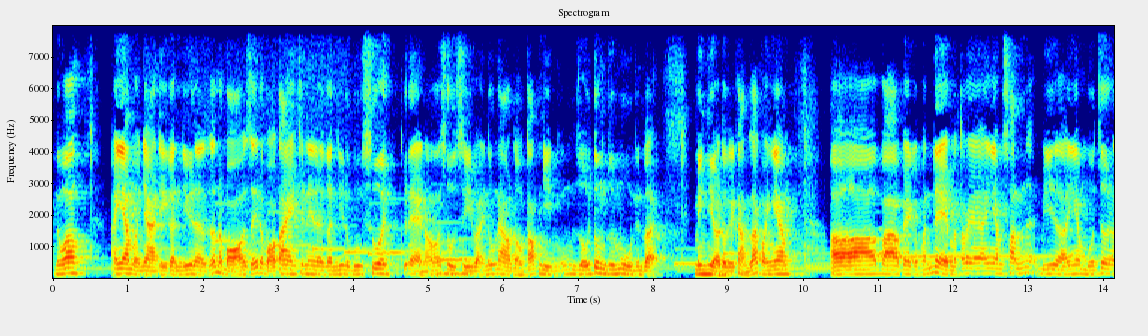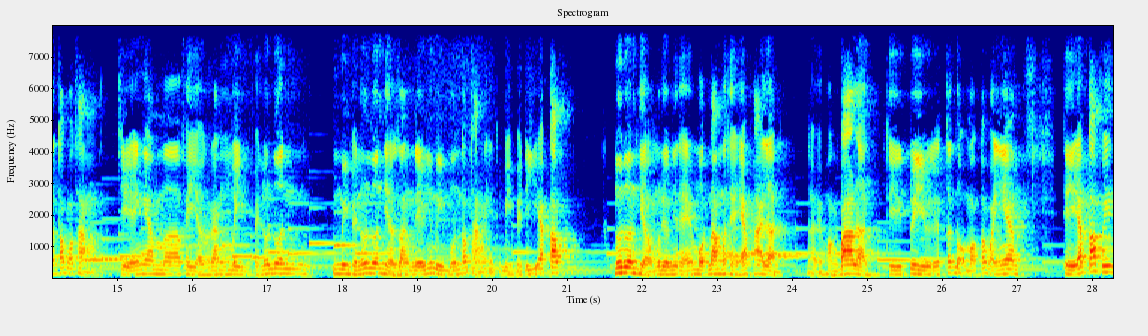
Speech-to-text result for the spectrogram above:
đúng không? Anh em ở nhà thì gần như là rất là bó dễ là bó tay cho nên là gần như là buông xuôi cứ để nó xù xì vậy lúc nào đầu tóc nhìn cũng rối tung rối mù như vậy. Mình hiểu được cái cảm giác của anh em à, và về cái vấn đề mà tóc anh em xoăn ấy, bây giờ anh em muốn chơi nó tóc nó thẳng thì anh em ờ, phải hiểu rằng mình phải luôn luôn mình phải luôn luôn hiểu rằng nếu như mình muốn tóc thẳng ấy, thì mình phải đi ép tóc. Luôn luôn hiểu một điều như thế một năm có thể ép hai lần Đấy, khoảng 3 lần thì tùy cái tốc độ mọc tóc của anh em. Thì ép tóc ấy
